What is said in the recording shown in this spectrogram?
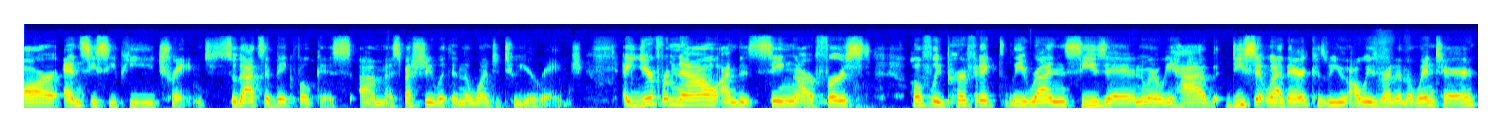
are NCCP trained. So that's a big focus, um, especially within the one to two year range. A year from now, I'm seeing our first, hopefully perfectly run season where we have decent weather because we always run in the winter.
